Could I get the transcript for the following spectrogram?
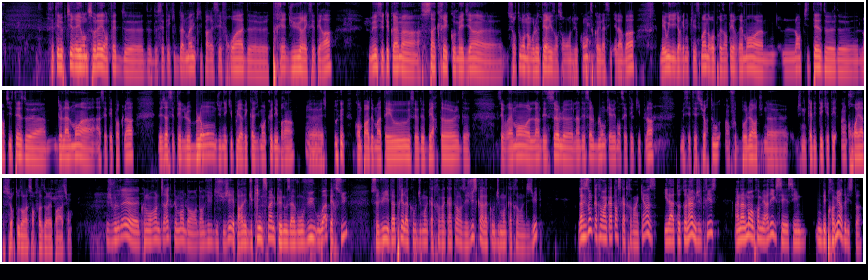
C'était le petit rayon de soleil en fait de, de, cette équipe d'Allemagne qui paraissait froide, euh, très dure, etc. Mais c'était quand même un, sacré comédien, euh, surtout en Angleterre, ils en sont rendus compte quand il a signé là-bas. Mais oui, Jürgen Klinsmann représentait vraiment euh, l'antithèse de, de l'antithèse de, euh, de l'allemand à, à cette époque-là. Déjà, c'était le blond d'une équipe où il y avait quasiment que des bruns. Mhm. Euh, quand on parle de Matthäus, de Berthold, c'est vraiment l'un des seuls, l'un des seuls blonds qu'il y avait dans cette équipe-là. Mais c'était surtout un footballeur d'une, d'une qualité qui était incroyable, surtout dans la surface de réparation. Je voudrais euh, que l'on rentre directement dans, le vif du sujet et parler du Klinsmann que nous avons vu ou aperçu, celui d'après la Coupe du Monde 94 et jusqu'à la Coupe du Monde 98. La saison 94-95, il est à Tottenham, Gilles Christ. Un Allemand en Première Ligue, c'est une, des premières de l'histoire.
